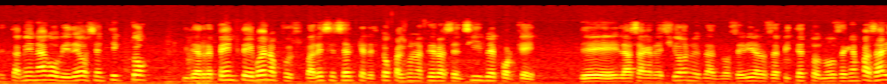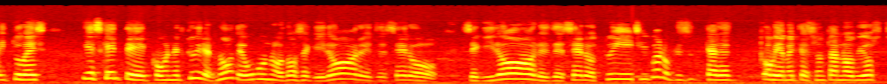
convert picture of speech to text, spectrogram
eh, también hago videos en TikTok y de repente, bueno, pues parece ser que les toca alguna fibra sensible porque de las agresiones, las groserías, los epítetos no se dejan pasar y tú ves y es gente como en el Twitter, ¿no? De uno o dos seguidores, de cero seguidores, de cero tweets, y bueno, que, obviamente son tan obvios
